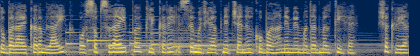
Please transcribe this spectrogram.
तो बरए करम लाइक और सब्सक्राइब पर क्लिक करें। इससे मुझे अपने चैनल को बढ़ाने में मदद मिलती है। शुक्रिया।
